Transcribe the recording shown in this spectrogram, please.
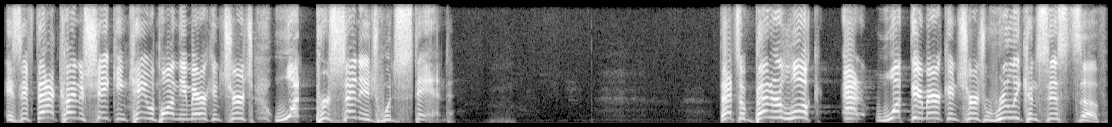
is, if that kind of shaking came upon the American church, what percentage would stand? That's a better look at what the American church really consists of.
